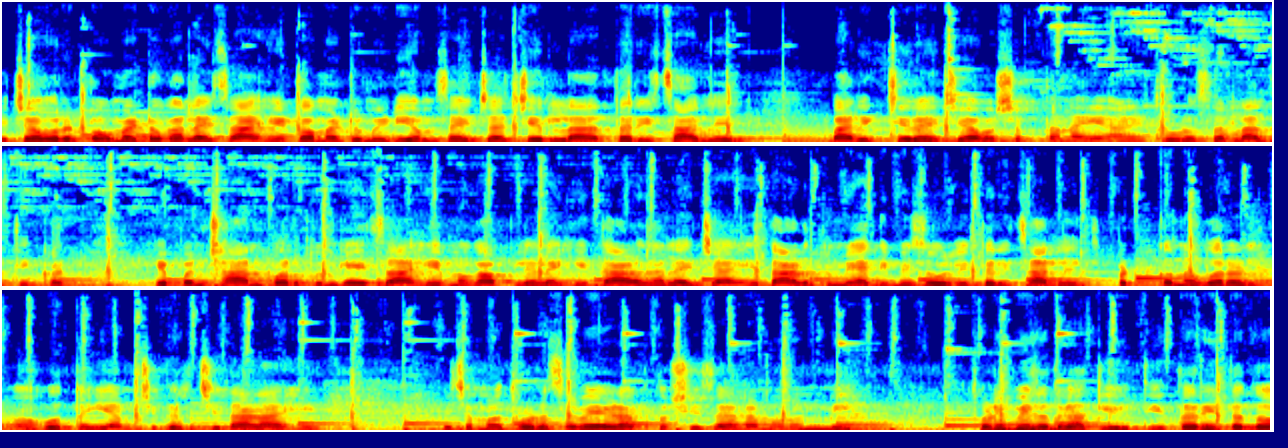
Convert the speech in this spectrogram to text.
याच्यावर टोमॅटो घालायचा आहे. टोमॅटो मीडियम साईजचा चिरला तरी चालेल. बारीक चिरायची आवश्यकता नाही आणि थोडंसं लाल तिखट. हे पण छान परतून घ्यायचं आहे. मग आपल्याला ही डाळ घालायची आहे. डाळ तुम्ही आधी भिजवली तरी चालेल. पटकन वरण होतं ही आमची घरची डाळ आहे. त्याच्यामुळे थोडासा वेळ लागतो शिजायला म्हणून मी थोडी भिजत घातली होती. तर इथं दो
